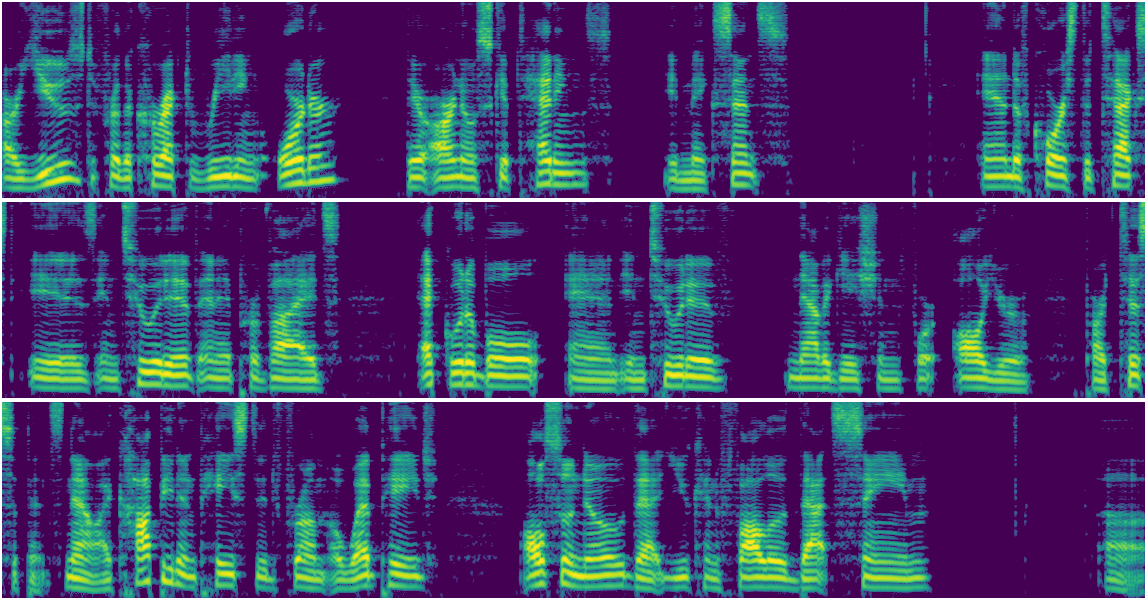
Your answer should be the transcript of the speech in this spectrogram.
are used for the correct reading order. There are no skipped headings it makes sense. And of course, the text is intuitive and it provides equitable and intuitive navigation for all your participants. Now, I copied and pasted from a web page. Also know that you can follow that same uh,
